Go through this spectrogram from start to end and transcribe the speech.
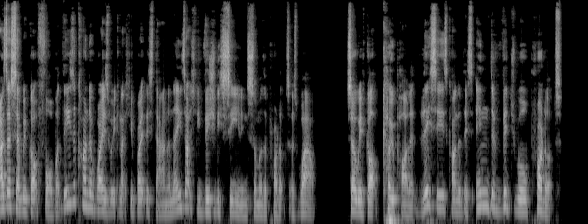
as I said, we've got four, but these are kind of ways we can actually break this down and these are actually visually seen in some of the products as well. So we've got Copilot. This is kind of this individual product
